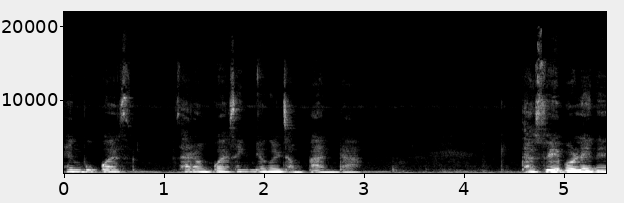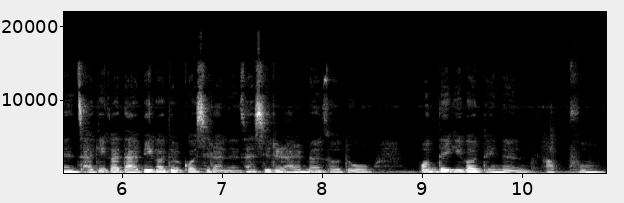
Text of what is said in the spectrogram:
행복과 사랑과 생명을 전파한다. 다수 애벌레는 자기가 나비가 될 것이라는 사실을 알면서도 번데기가 되는 아픔,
